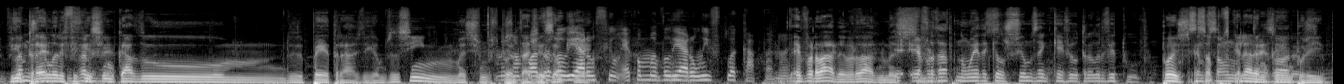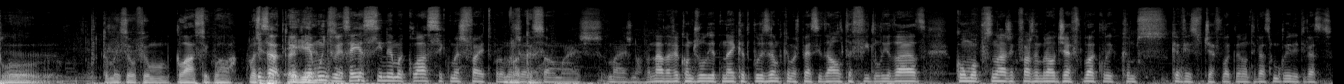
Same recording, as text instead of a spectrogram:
Vi o Vamos trailer ver, e fiquei assim um ver. bocado hum, de pé atrás, digamos assim, mas, mas, Mas não pronto, às pode vezes é o avaliar é. um filme. É como avaliar um livro pela capa, não é? É verdade, é verdade, mas... É, é verdade que não é daqueles filmes em que quem vê o trailer vê tudo. Pois, é só por se calhar é um bocadinho por aí, pelo, também ser um filme clássico, vá lá. Mas Exato, pronto, é, é muito esse. É esse cinema clássico, mas feito para uma Ok. geração mais, mais nova. Nada a ver com Juliet Naked, por exemplo, que é uma espécie de alta fidelidade com uma personagem que faz lembrar o Jeff Buckley, como se, quem visse o Jeff Buckley não tivesse morrido e tivesse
